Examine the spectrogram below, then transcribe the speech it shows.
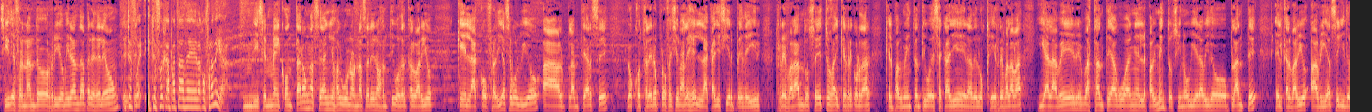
Sí, de Fernando Fernando Río Miranda Pérez de León. ¿Este, fue, ¿Este fue capataz de la cofradía? Dice, me contaron hace años algunos nazarenos antiguos del Calvario que la cofradía se volvió al plantearse los costaleros profesionales en la calle Sierpe de ir resbalándose. Estos hay que recordar que el pavimento antiguo de esa calle era de los que resbalaba y al haber bastante agua en el pavimento, si no hubiera habido plante, el Calvario habría seguido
